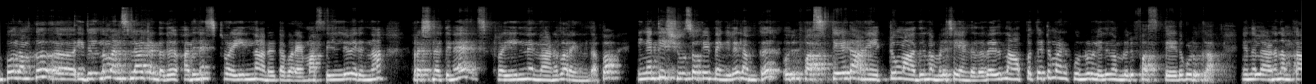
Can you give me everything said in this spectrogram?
അപ്പോൾ നമുക്ക് ഇതിൽ നിന്ന് മനസ്സിലാക്കേണ്ടത് അതിനെ സ്ട്രെയിൻ എന്നാണ് കേട്ടോ പറയാം മസിലിൽ വരുന്ന പ്രശ്നത്തിനെ സ്ട്രെയിൻ എന്നാണ് പറയുന്നത്. അപ്പൊ ഇങ്ങനത്തെ ഇഷ്യൂസ് ഒക്കെ ഉണ്ടെങ്കിൽ നമുക്ക് ഒരു ഫസ്റ്റ് എയ്ഡ് ആണ് ഏറ്റവും ആദ്യം നമ്മൾ ചെയ്യേണ്ടത്. അതായത് നാൽപ്പത്തെട്ട് മണിക്കൂറിനുള്ളിൽ നമ്മൾ ഒരു ഫസ്റ്റ് എയ്ഡ് കൊടുക്കുക എന്നുള്ളതാണ് നമുക്ക്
